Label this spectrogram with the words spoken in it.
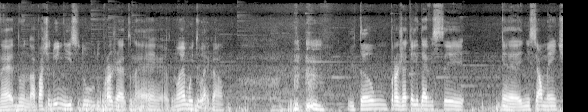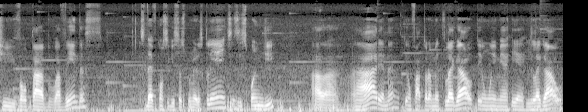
né, do, a partir do início do, do projeto, né, não é muito legal. Então, o projeto ele deve ser é, inicialmente voltado a vendas. Você deve conseguir seus primeiros clientes, expandir a, a área, né? Ter um faturamento legal, ter um MRR legal.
